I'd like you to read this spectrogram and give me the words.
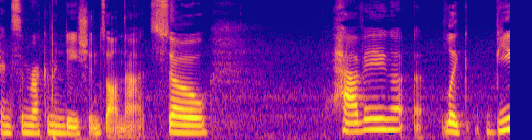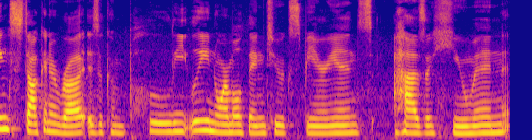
and some recommendations on that. So, having like being stuck in a rut is a completely normal thing to experience as a human.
